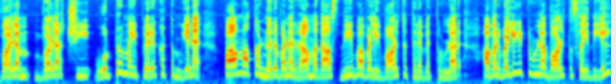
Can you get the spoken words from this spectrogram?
வளம் வளர்ச்சி ஒற்றுமை பெருகட்டும் என பாமக நிறுவனர் ராமதாஸ் தீபாவளி வாழ்த்து தெரிவித்துள்ளார். அவர் வெளியிட்டுள்ள வாழ்த்து செய்தியில்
